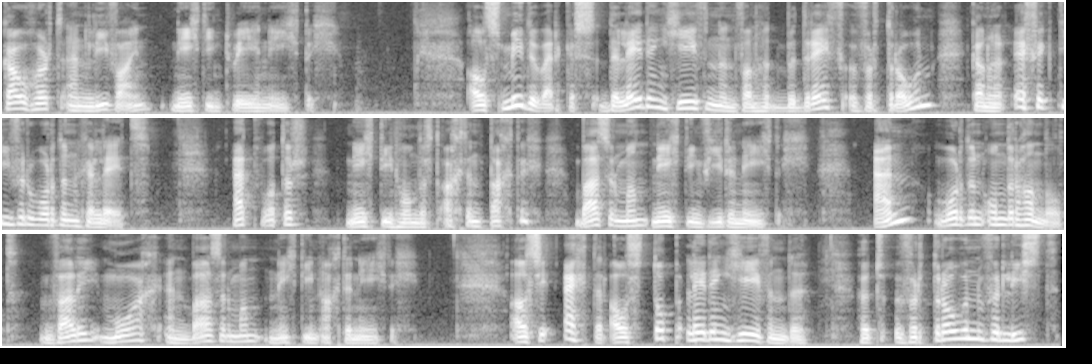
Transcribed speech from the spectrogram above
Cowherd en Levine, 1992. Als medewerkers de leidinggevenden van het bedrijf vertrouwen, kan er effectiever worden geleid. Atwater 1988, Bazerman 1994. En worden onderhandeld. Valley, Moag en Bazerman 1998. Als je echter als topleidinggevende het vertrouwen verliest,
